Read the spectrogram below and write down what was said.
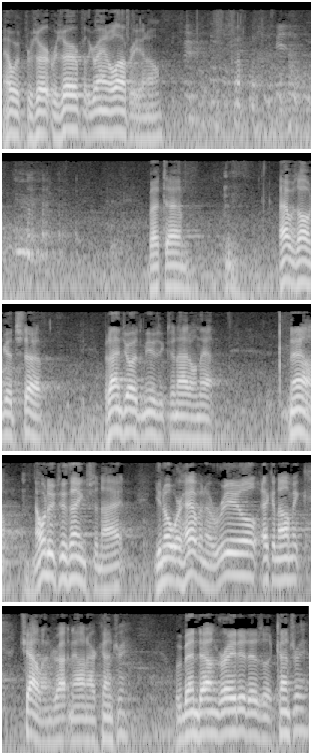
that was reserved for the Grand Ole Opry, you know. But um, that was all good stuff. But I enjoyed the music tonight on that. Now, I want to do two things tonight. You know, we're having a real economic challenge right now in our country. We've been downgraded as a country.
